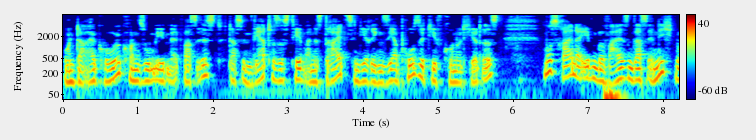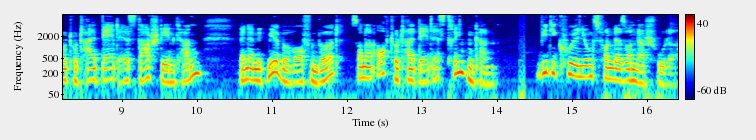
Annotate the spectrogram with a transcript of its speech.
Und da Alkoholkonsum eben etwas ist, das im Wertesystem eines 13-Jährigen sehr positiv konnotiert ist, muss Rainer eben beweisen, dass er nicht nur total badass dastehen kann, wenn er mit Mehl beworfen wird, sondern auch total badass trinken kann. Wie die coolen Jungs von der Sonderschule,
